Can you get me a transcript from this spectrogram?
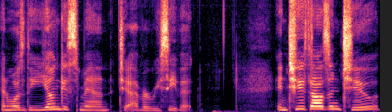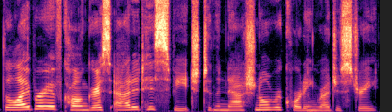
and was the youngest man to ever receive it. In 2002, the Library of Congress added his speech to the National Recording Registry,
